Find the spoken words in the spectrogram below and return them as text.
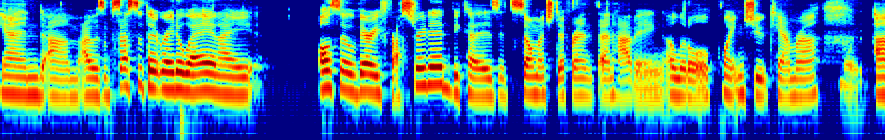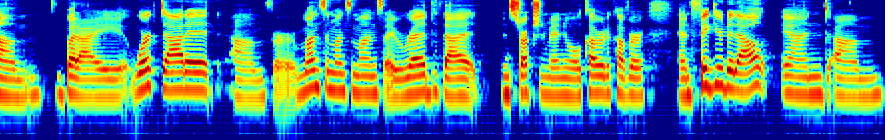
And um, I was obsessed with it right away. And I also very frustrated because it's so much different than having a little point and shoot camera. Right. Um, but I worked at it um, for months and months and months. I read that instruction manual cover to cover and figured it out. And um,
